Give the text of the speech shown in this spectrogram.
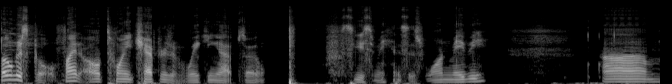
Bonus goal: find all 20 chapters of Waking Up. So, excuse me, this is one maybe. Um,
